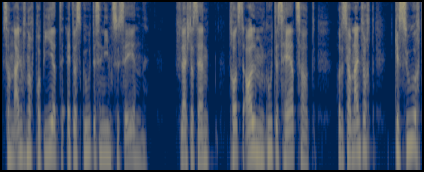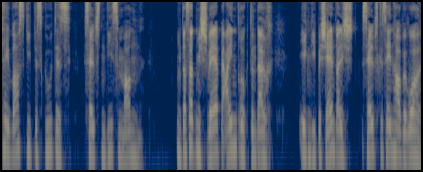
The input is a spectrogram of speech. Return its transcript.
sondern einfach noch probiert, etwas Gutes in ihm zu sehen. Vielleicht, dass er ein, trotz allem ein gutes Herz hat. Oder sie haben einfach gesucht, hey, was gibt es Gutes, selbst in diesem Mann. Und das hat mich schwer beeindruckt und auch irgendwie beschämt, weil ich selbst gesehen habe, wow,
